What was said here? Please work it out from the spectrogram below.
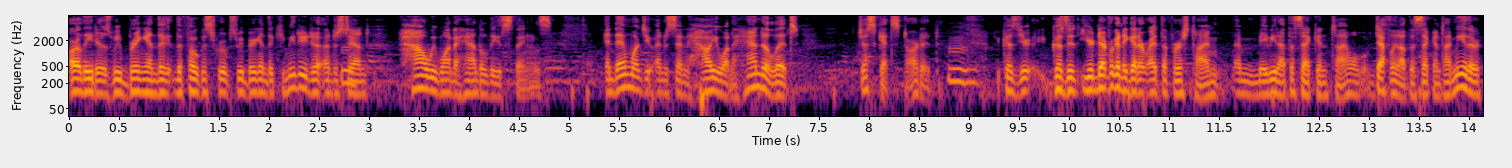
our leaders. We bring in the, the focus groups. We bring in the community to mm. understand how we want to handle these things. And then once you understand how you want to handle it, just get started. Hmm. Because you're because it, you're never going to get it right the first time, and maybe not the second time. Well, definitely not the second time either.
